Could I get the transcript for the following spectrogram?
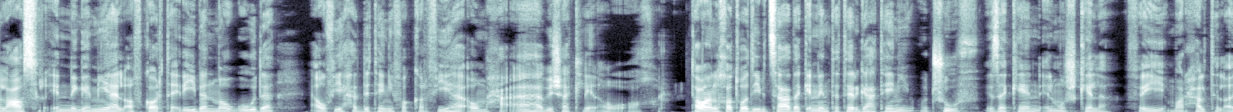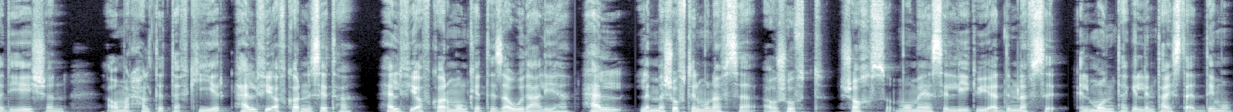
للعصر إن جميع الأفكار تقريبا موجودة أو في حد تاني فكر فيها أو محققها بشكل أو اخر طبعا الخطوة دي بتساعدك إن أنت ترجع تاني وتشوف إذا كان المشكلة في مرحلة ال ideation أو مرحلة التفكير هل في أفكار نسيتها؟ هل في أفكار ممكن تزود عليها؟ هل لما شفت المنافسة أو شفت شخص مماثل ليك بيقدم نفس المنتج اللي انت عايز تقدمه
